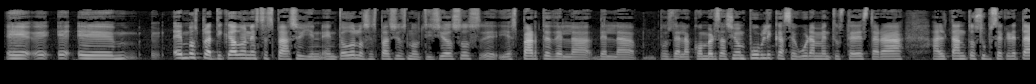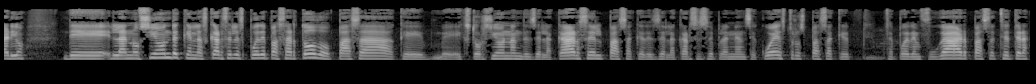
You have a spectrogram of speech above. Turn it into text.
Eh, eh, eh, hemos platicado en este espacio y en, todos los espacios noticiosos y es parte de la de la pues de la conversación pública. Seguramente usted estará al tanto, subsecretario, de la noción de que en las cárceles puede pasar todo. Pasa que extorsionan desde la cárcel, pasa que desde la cárcel se planean secuestros, pasa que se pueden fugar, pasa etcétera.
